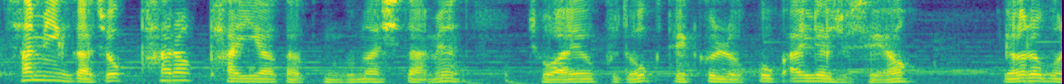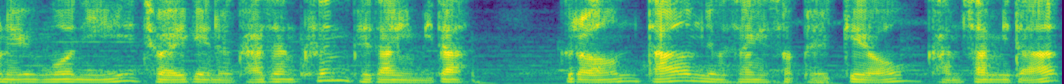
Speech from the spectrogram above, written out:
3인 가족 8억 파이어가 궁금하시다면 좋아요, 구독, 댓글로 꼭 알려주세요. 여러분의 응원이 저에게는 가장 큰 배당입니다. 그럼 다음 영상에서 뵐게요. 감사합니다.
